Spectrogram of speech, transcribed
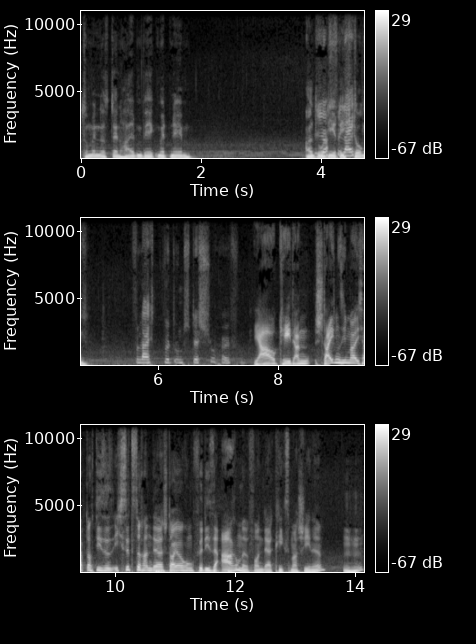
zumindest den halben Weg mitnehmen. Also Ja, die. Richtung. Vielleicht wird uns das schon helfen. Ja, okay, dann steigen Sie mal. Ich habe doch diese, ich sitze doch an der Steuerung für diese Arme von der Kriegsmaschine. Mhm.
